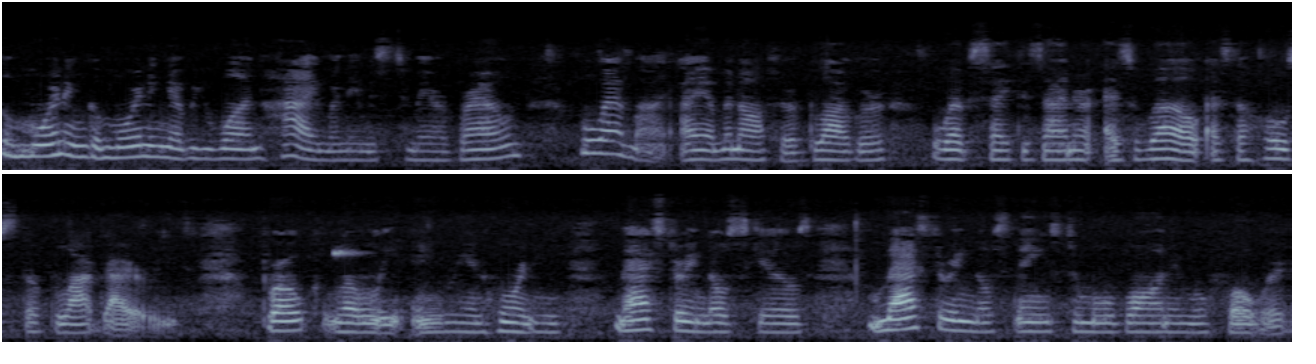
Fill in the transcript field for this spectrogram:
Good morning, good morning, everyone. Hi, my name is Tamara Brown. Who am I? I am an author, blogger, website designer, as well as the host of Blah Diaries. Broke, lonely, angry, and horny. Mastering those skills, mastering those things to move on and move forward.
